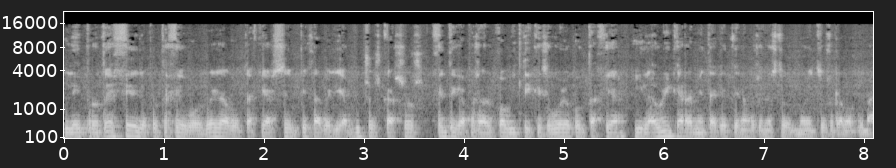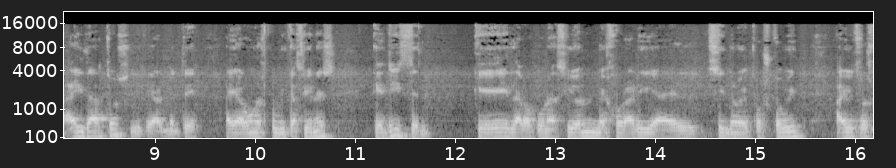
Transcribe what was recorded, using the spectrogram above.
le protege, le protege de volver a contagiarse. Empieza a haber ya muchos casos, gente que ha pasado el COVID y que se vuelve a contagiar. Y la única herramienta que tenemos en estos momentos es la vacuna. Hay datos y realmente hay algunas publicaciones que dicen que la vacunación mejoraría el síndrome post-COVID. Hay otras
